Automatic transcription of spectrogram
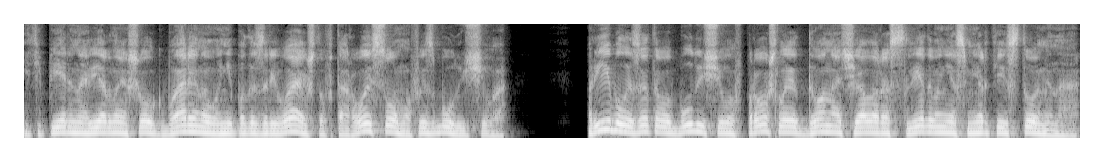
и теперь, наверное, шел к Баринову, не подозревая, что второй Сомов из будущего прибыл из этого будущего в прошлое до начала расследования смерти Истомина.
